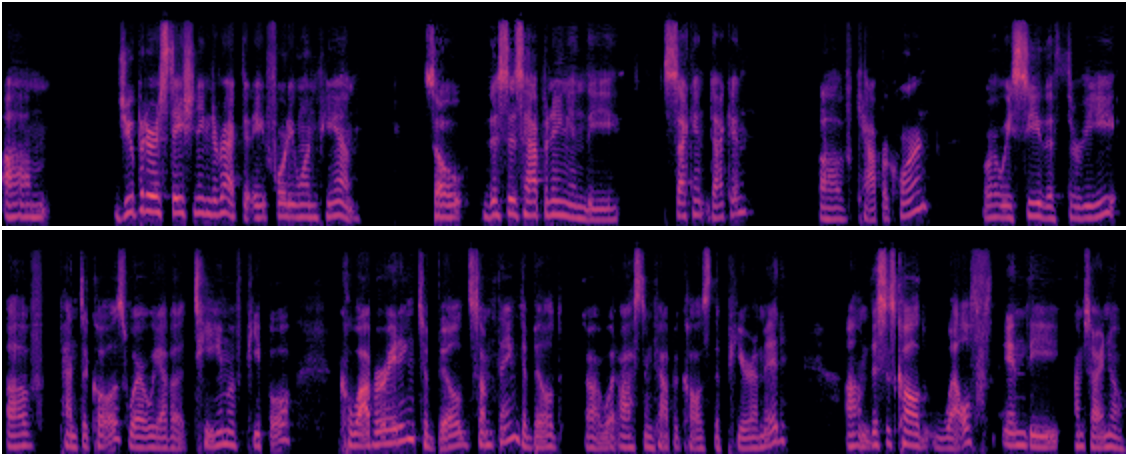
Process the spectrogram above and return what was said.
Um, Jupiter is stationing direct at 8:41 p.m. So this is happening in the second decan of Capricorn, where we see the three of Pentacles, where we have a team of people cooperating to build something, to build uh, what Austin Coppock calls the pyramid. Um, this is called wealth in the. I'm sorry, no,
